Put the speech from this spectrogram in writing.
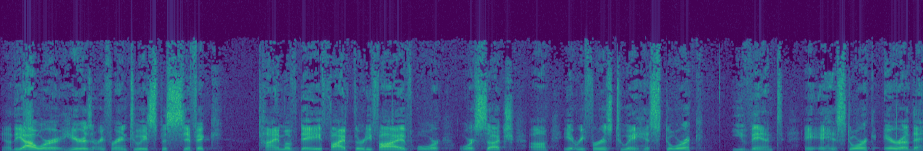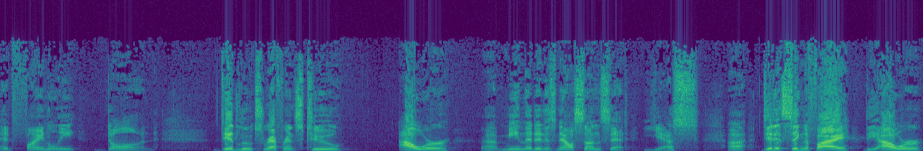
You know, the hour here isn't referring to a specific time of day, 535 or, or such. Um, it refers to a historic event, a, a historic era that had finally dawned. Did Luke's reference to hour uh, mean that it is now sunset? Yes. Uh, did it signify the hour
